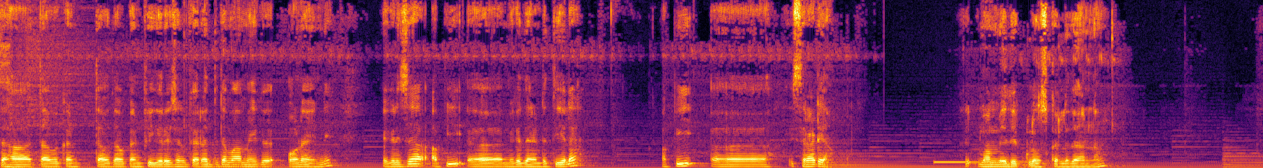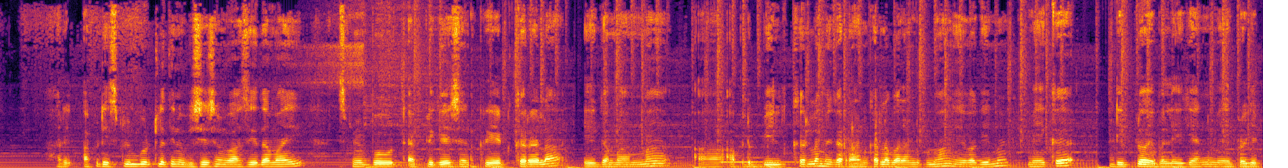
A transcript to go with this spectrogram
සහ තව තව තව කන්ෆිගරේෂන් කරද්දි තමා මේක ඕන එන්නේ එක නිසා අපි මේක දැනට තියලා අපි ඉස්රාටය මං මේ දෙක් කලෝස් කරල දන්නම්. හරි අපිට ස්පිම් බෝට්ල තින විශේෂන් වාසය තමයි ස්පිම් බෝඩ් ඇපලිකේෂන් ක්‍රියේට් කරලා ඒ ගමම්ම අපට බිල් කරලා මේක රන් කරලා බලන්න පුළුවන්. ඒ වගේම මේක ඩිප්ලෝයබල ගැන් මේ ප්‍රජෙක්්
